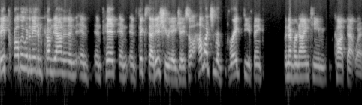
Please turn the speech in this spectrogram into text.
they probably would have made him come down and, and, and pit and, and fix that issue, AJ. So, how much of a break do you think the number nine team caught that way.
